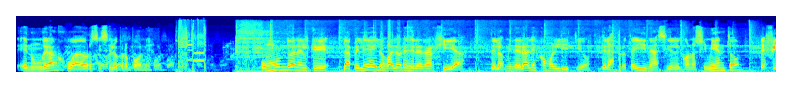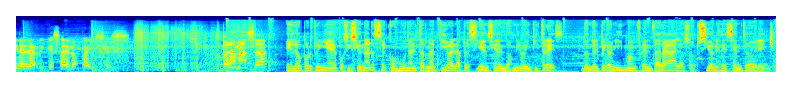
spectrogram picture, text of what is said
en un gran jugador si se lo propone. Un mundo en el que la pelea y los valores de la energía, de los minerales como el litio, de las proteínas y del conocimiento definen la riqueza de los países. Para Massa es la oportunidad de posicionarse como una alternativa a la presidencia en el 2023, donde el peronismo enfrentará a las opciones de centro-derecha.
